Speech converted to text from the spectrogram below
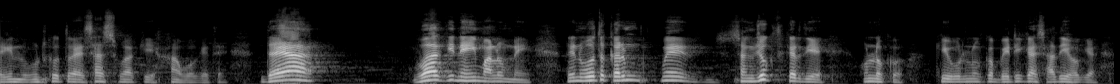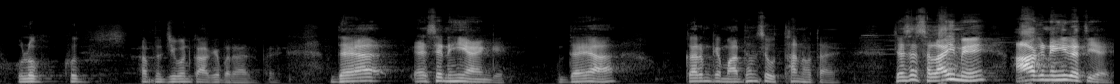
लेकिन उनको तो एहसास हुआ कि हाँ वो गए थे। दया हुआ कि नहीं, मालूम नहीं, लेकिन वो तो कर्म में संयुक्त कर दिए उन लोग को कि उन लोग का बेटी का शादी हो गया, वो लोग खुद अपने जीवन को आगे बढ़ा पाए दया ऐसे नहीं आएँगे। दया कर्म के माध्यम से उत्थान होता है। जैसे सलाई में आग नहीं रहती है।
